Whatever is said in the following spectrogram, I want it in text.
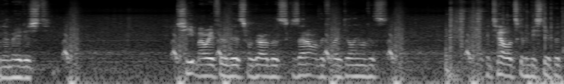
Thinking I may just cheat my way through this regardless, because I don't really feel like dealing with this. I can tell it's going to be stupid.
